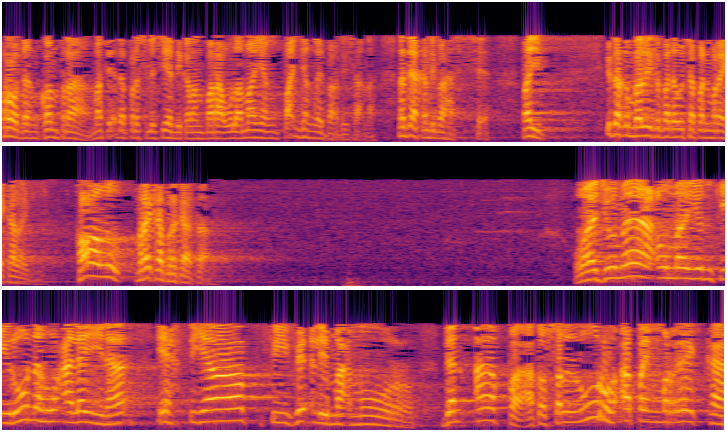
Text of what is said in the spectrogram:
pro dan kontra, masih ada perselisihan di kalangan para ulama yang panjang lebar di sana. Nanti akan dibahas. Baik. Kita kembali kepada ucapan mereka lagi. Kalau mereka berkata, Wa juma'u ma yunkirunahu alaina ihtiyat fi fi'li ma'mur. Dan apa atau seluruh apa yang mereka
